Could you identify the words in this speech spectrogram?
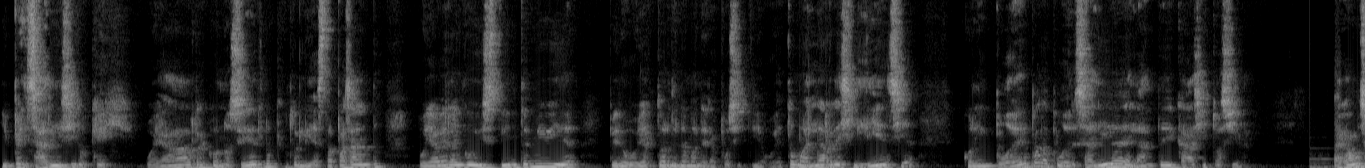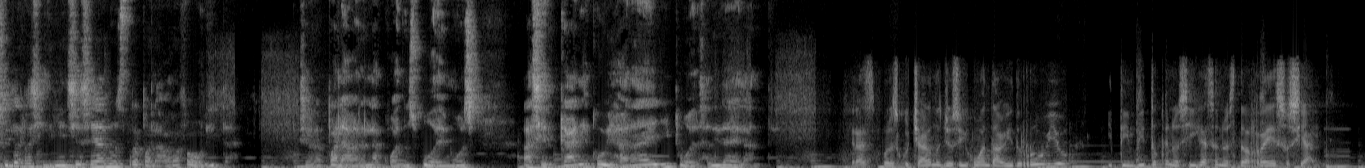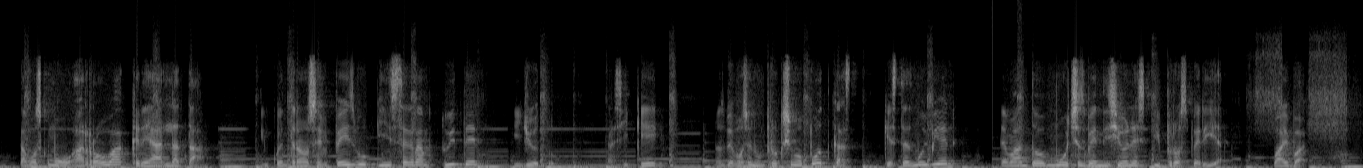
y pensar y decir, ok, voy a reconocer lo que en realidad está pasando, voy a ver algo distinto en mi vida, pero voy a actuar de una manera positiva. Voy a tomar la resiliencia con el poder para poder salir adelante de cada situación. Hagamos que la resiliencia sea nuestra palabra favorita sea una palabra en la cual nos podemos acercar y acobijar a ella y poder salir adelante. Gracias por escucharnos, yo soy Juan David Rubio y te invito a que nos sigas en nuestras redes sociales. Estamos como arroba crearlatam. Encuéntranos en Facebook, Instagram, Twitter y YouTube. Así que nos vemos en un próximo podcast. Que estés muy bien. Te mando muchas bendiciones y prosperidad. Bye bye.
